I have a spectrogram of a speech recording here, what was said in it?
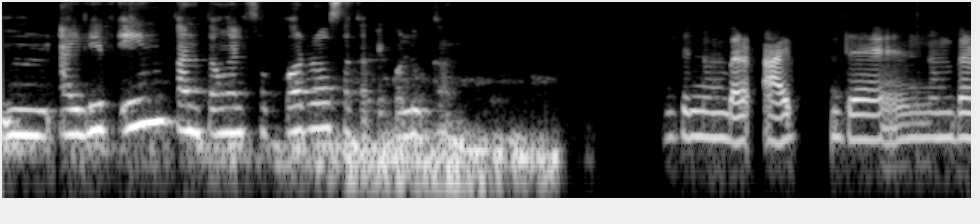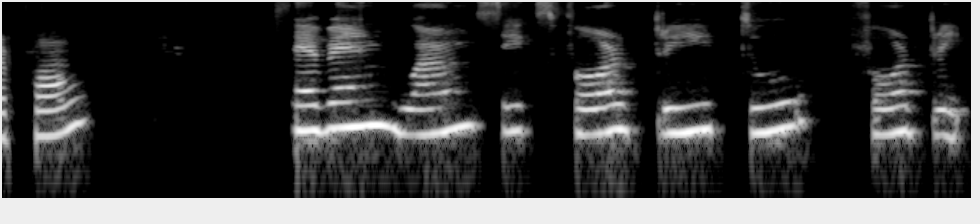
mm, I live in Cantón El Socorro, Zacatecoluca. The number I the number phone. Seven one six four three two four three.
